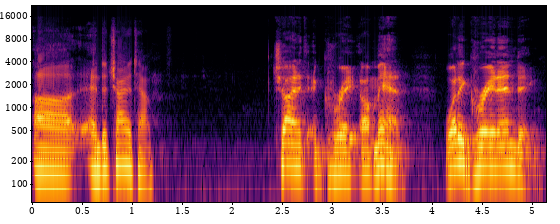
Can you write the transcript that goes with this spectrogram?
Uh, end of Chinatown. Chinatown, great. Oh man, what a great ending!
